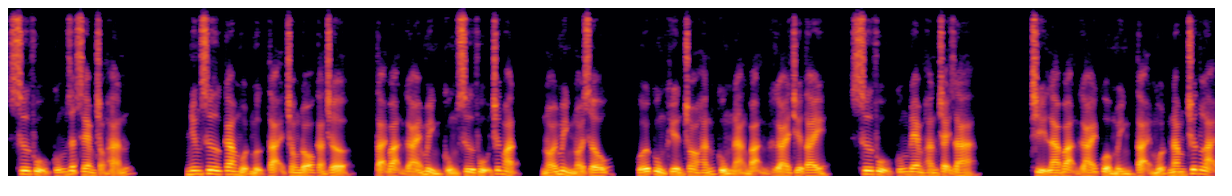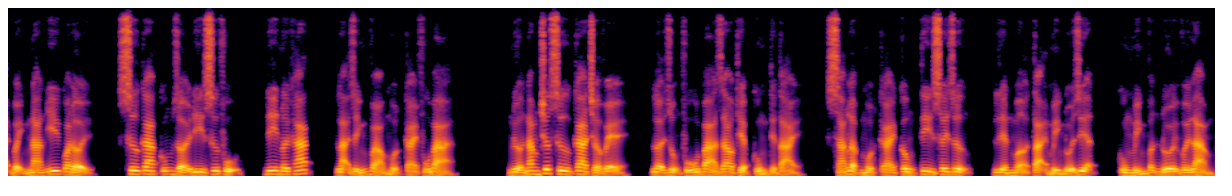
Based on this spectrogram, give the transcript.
sư phụ cũng rất xem trọng hắn. Nhưng sư ca một mực tại trong đó cản trở, tại bạn gái mình cùng sư phụ trước mặt, nói mình nói xấu, cuối cùng khiến cho hắn cùng nàng bạn gái chia tay, sư phụ cũng đem hắn chạy ra chỉ là bạn gái của mình tại một năm trước lại bệnh nan y qua đời, sư ca cũng rời đi sư phụ, đi nơi khác, lại dính vào một cái phú bà. Nửa năm trước sư ca trở về, lợi dụng phú bà giao thiệp cùng tiền tài, sáng lập một cái công ty xây dựng, liền mở tại mình đối diện, cùng mình vẫn đối với làm.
